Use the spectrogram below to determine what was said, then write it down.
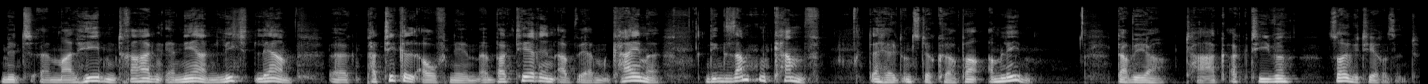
mit äh, mal heben, tragen, ernähren, Licht, Lärm, äh, Partikel aufnehmen, äh, Bakterien abwerben, Keime, den gesamten Kampf, da hält uns der Körper am Leben, da wir ja tagaktive Säugetiere sind.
